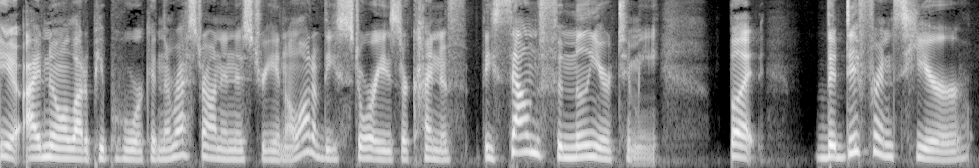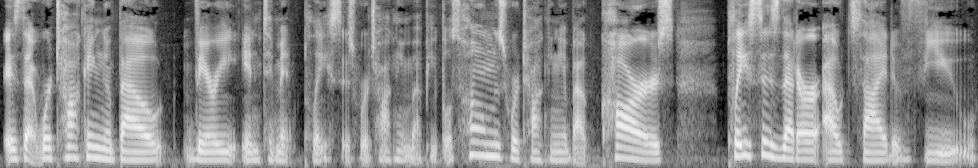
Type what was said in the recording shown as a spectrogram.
you know, I know a lot of people who work in the restaurant industry, and a lot of these stories are kind of they sound familiar to me, but the difference here is that we're talking about very intimate places. We're talking about people's homes. We're talking about cars, places that are outside of view.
